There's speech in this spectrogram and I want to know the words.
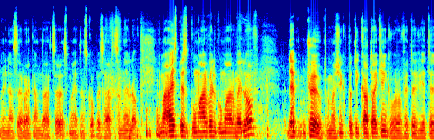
նույնասեռական դարձել, ասում եմ այդպես կոպես հարցնելով։ Հիմա այսպես գումարվել գումարվելով դե չէ, մաշինք պետք է կատակենք, որովհետև եթե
